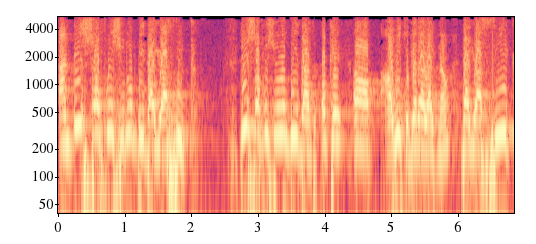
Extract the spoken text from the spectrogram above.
And this suffering shouldn't be that you are sick. This suffering shouldn't be that, okay, uh, are we together right now? That you are sick.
